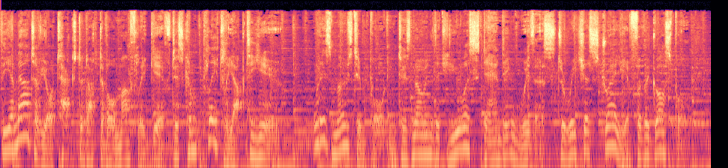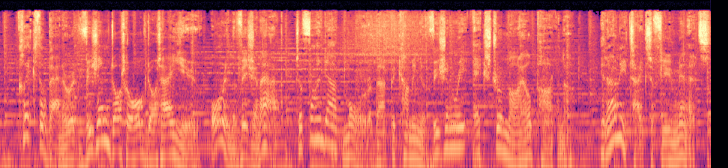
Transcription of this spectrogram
The amount of your tax deductible monthly gift is completely up to you. What is most important is knowing that you are standing with us to reach Australia for the gospel. Click the banner at vision.org.au or in the Vision app to find out more about becoming a Visionary Extra Mile partner. It only takes a few minutes,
